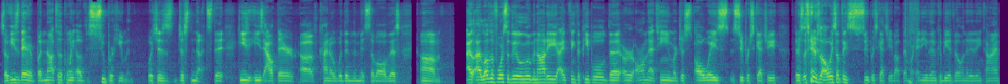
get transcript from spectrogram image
so he's there but not to the point of superhuman which is just nuts that he's he's out there uh, kind of within the midst of all of this. Um, I, I love the force of the Illuminati. I think the people that are on that team are just always super sketchy. There's there's always something super sketchy about them where any of them could be a villain at any time.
